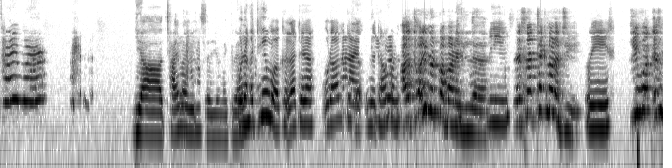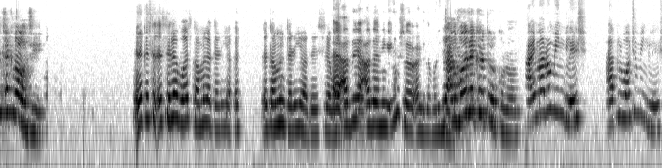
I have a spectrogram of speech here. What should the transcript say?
Timer! யா டைமர் வீல் செய்யும் ஒரு நினைக்கிறேன் டீம் ஒர்க் லைக் ஒரு ஆளுக்கு இந்த டாம் பண்ண Also Tollnutbamana illa. Please That's not technology. Please Teamwork isn't technology. எனக்கு சில சில வேர்ட்ஸ் தமிழ்ல தெரியாது தமிழ் தெரியாது. அது அத நீங்க இங்கிலீஷ்ல எழுத முடியும் also முதல்ல கேட்டு இருக்கணும். Timer English. Apple Watch English.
